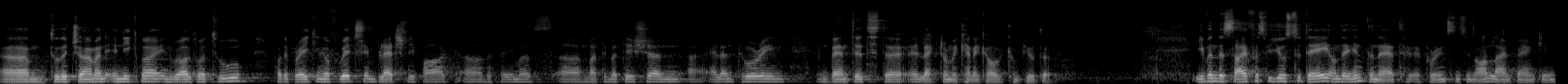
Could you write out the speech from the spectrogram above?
um, to the German Enigma in World War II, for the breaking of which in Bletchley Park, uh, the famous uh, mathematician uh, Alan Turing invented the electromechanical computer. Even the ciphers we use today on the internet, uh, for instance, in online banking,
